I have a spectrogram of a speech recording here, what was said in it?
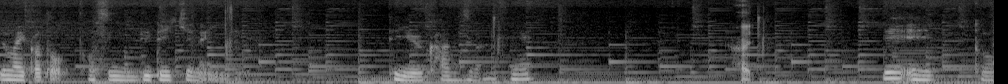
うまいこと刀身に出ていけないんで、っていう感じなんですね。はい。で、えーっと、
